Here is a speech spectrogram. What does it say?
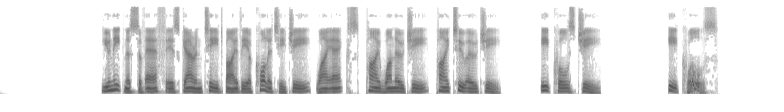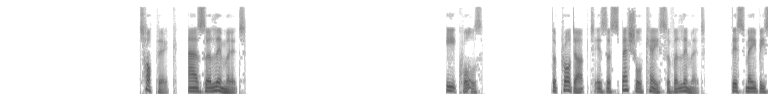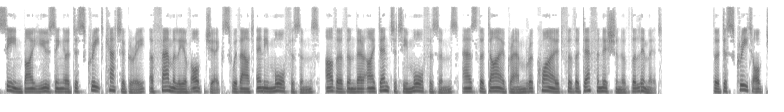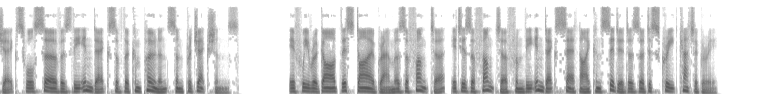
Uniqueness of F is guaranteed by the equality G, Yx, pi 10 G, pi 20 G equals G equals Topic as a limit equals The product is a special case of a limit this may be seen by using a discrete category a family of objects without any morphisms, other than their identity morphisms as the diagram required for the definition of the limit. The discrete objects will serve as the index of the components and projections. If we regard this diagram as a functor, it is a functor from the index set I considered as a discrete category.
